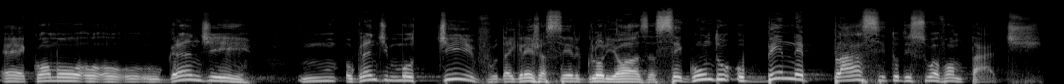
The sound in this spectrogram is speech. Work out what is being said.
é, como o, o, o grande o grande motivo da igreja ser gloriosa, segundo o beneplácito de sua vontade.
